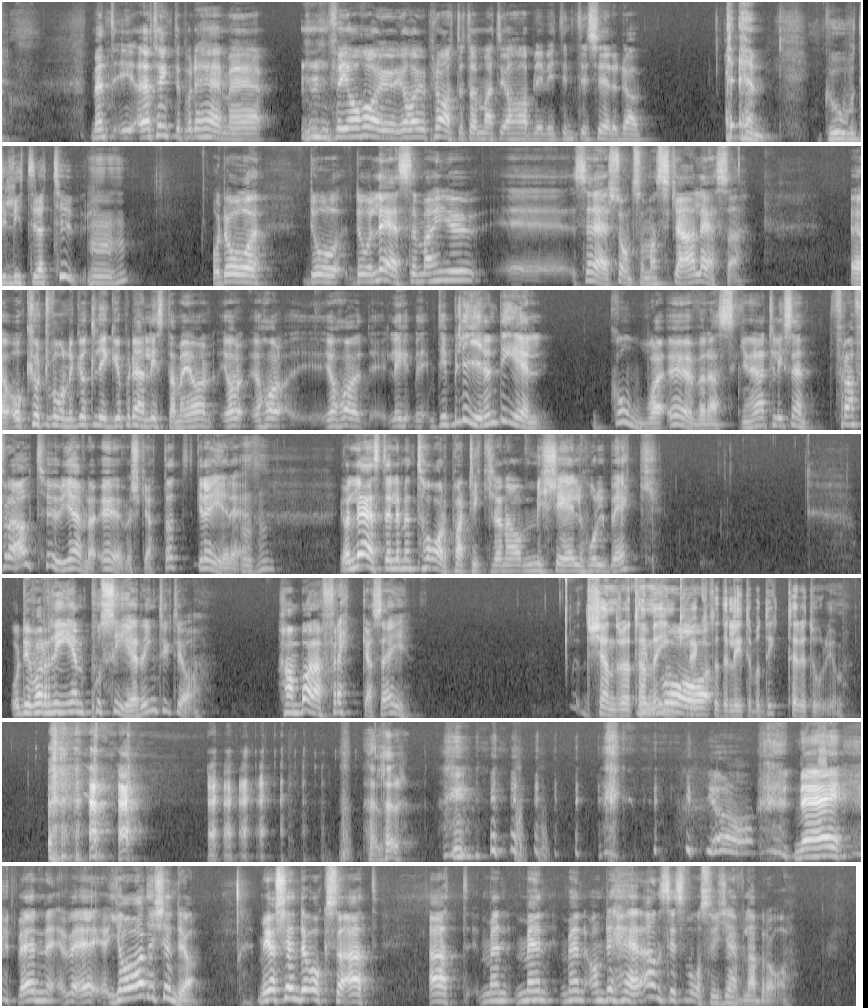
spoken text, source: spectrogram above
Men jag tänkte på det här med... För jag har ju, jag har ju pratat om att jag har blivit intresserad av god litteratur. Och då, då, då läser man ju eh, sådär sånt som man ska läsa. Eh, och Kurt Vonnegut ligger på den listan, men jag, jag, jag har... Jag har det blir en del goa överraskningar, till exempel. Framförallt hur jävla överskattat grejer är. Jag läste elementarpartiklarna av Michel Houellebecq. Och det var ren posering tyckte jag. Han bara fräcka sig. Kände du att han Det var- inkräktade lite på ditt territorium? Eller? Ja. Nej, men... Ja, det kände jag. Men jag kände också att... att men, men, men om det här anses vara så jävla bra.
